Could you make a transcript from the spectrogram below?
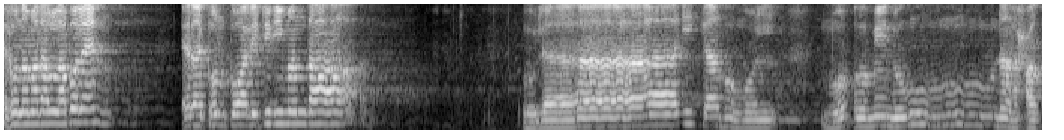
এখন আমার আল্লাহ বলেন, এরা কোন কোয়ালিটির ইমানদার উলাইকা হুমুল মুমিনুনা হক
